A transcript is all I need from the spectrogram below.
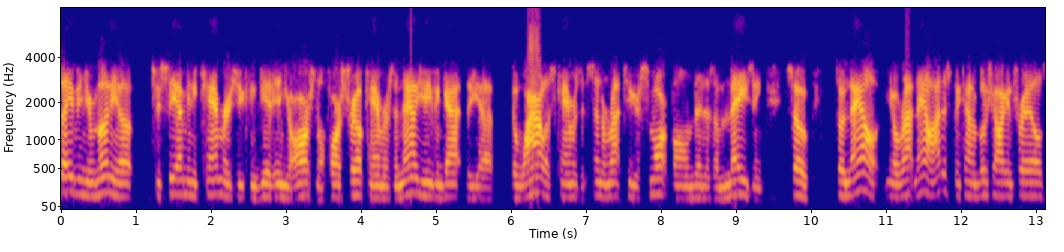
saving your money up to see how many cameras you can get in your arsenal as far as trail cameras. And now you even got the, uh, the wireless cameras that send them right to your smartphone. That is amazing. So, so now, you know, right now, I just been kind of bush hogging trails.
